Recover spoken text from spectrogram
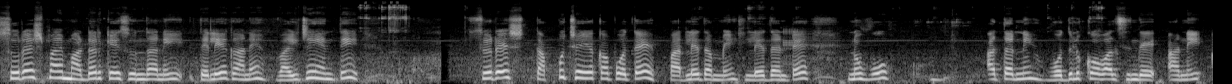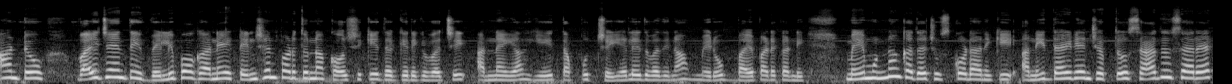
సురేష్పై మర్డర్ కేసు ఉందని తెలియగానే వైజయంతి సురేష్ తప్పు చేయకపోతే పర్లేదమ్మి లేదంటే నువ్వు అతన్ని వదులుకోవాల్సిందే అని అంటూ వైజయంతి వెళ్ళిపోగానే టెన్షన్ పడుతున్న కౌశికి దగ్గరికి వచ్చి అన్నయ్య ఏ తప్పు చేయలేదు వదిన మీరు భయపడకండి. మేమున్నాం కదా చూసుకోవడానికి అని ధైర్యం చెప్తూ సాధు సరే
